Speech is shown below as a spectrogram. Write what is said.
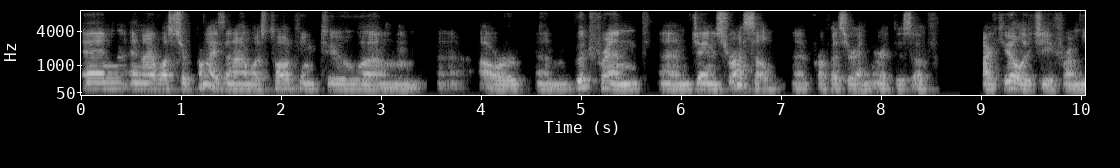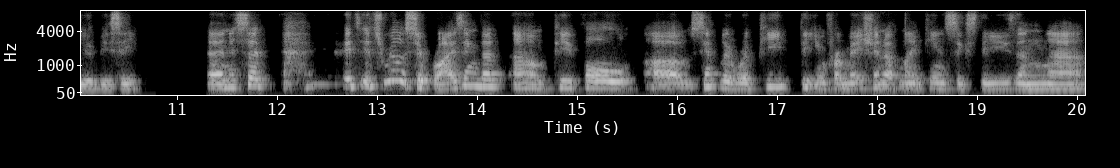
And, and I was surprised, and I was talking to um, uh, our um, good friend, um, James Russell, professor emeritus of archaeology from UBC. And he said, it's, it's really surprising that um, people uh, simply repeat the information of 1960s and uh,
